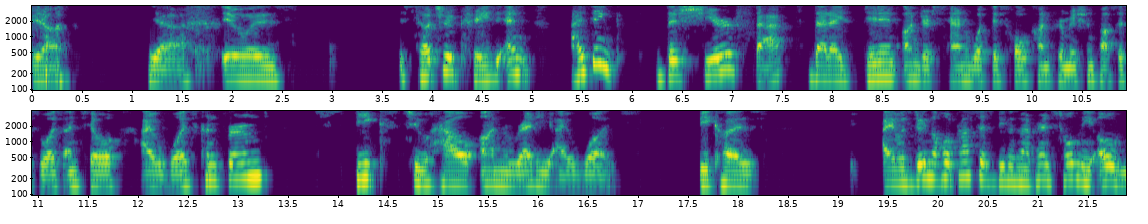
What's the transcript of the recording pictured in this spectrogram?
Yeah. Yeah. It was such a crazy and I think the sheer fact that I didn't understand what this whole confirmation process was until I was confirmed speaks to how unready I was. Because I was doing the whole process because my parents told me, oh,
